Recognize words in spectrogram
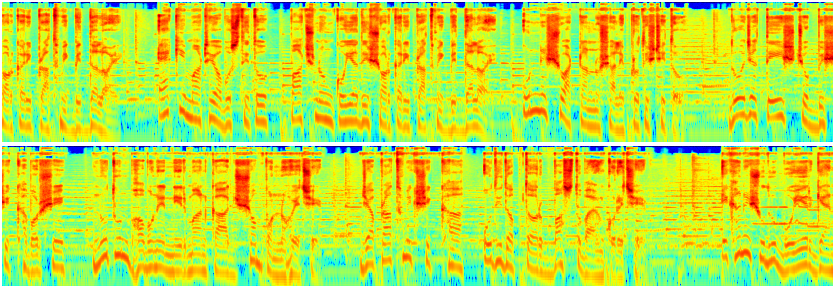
সরকারি প্রাথমিক বিদ্যালয়, একই মাঠে অবস্থিত পাঁচ নং কৈয়াদি সরকারি প্রাথমিক বিদ্যালয় উনিশশো আটান্ন সালে প্রতিষ্ঠিত। দু হাজার তেইশ চব্বিশ শিক্ষাবর্ষে নতুন ভবনের নির্মাণ কাজ সম্পন্ন হয়েছে, যা প্রাথমিক শিক্ষা অধিদপ্তর বাস্তবায়ন করেছে। এখানে শুধু বইয়ের জ্ঞান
